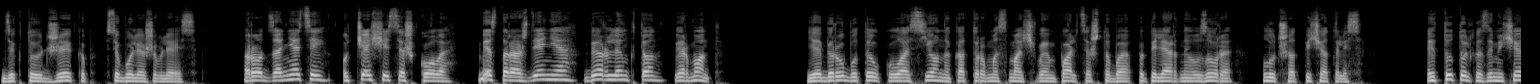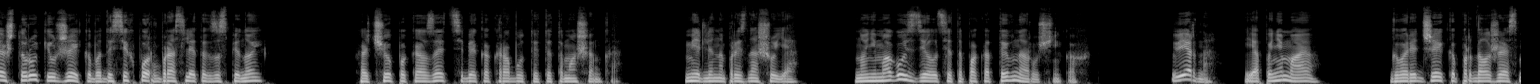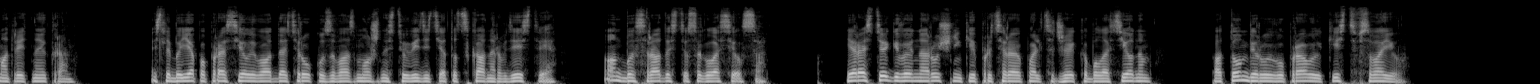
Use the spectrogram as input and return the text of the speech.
диктует Джейкоб, все более оживляясь. «Род занятий — учащаяся школа. Место рождения — Берлингтон, Вермонт». Я беру бутылку лосьона, которым мы смачиваем пальцы, чтобы папиллярные узоры лучше отпечатались. И тут только замечаю, что руки у Джейкоба до сих пор в браслетах за спиной — «Хочу показать тебе, как работает эта машинка». Медленно произношу я. «Но не могу сделать это, пока ты в наручниках». «Верно, я понимаю», — говорит Джейка, продолжая смотреть на экран. «Если бы я попросил его отдать руку за возможность увидеть этот сканер в действии, он бы с радостью согласился». Я расстегиваю наручники и протираю пальцы Джейка лосьоном, потом беру его правую кисть в свою.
